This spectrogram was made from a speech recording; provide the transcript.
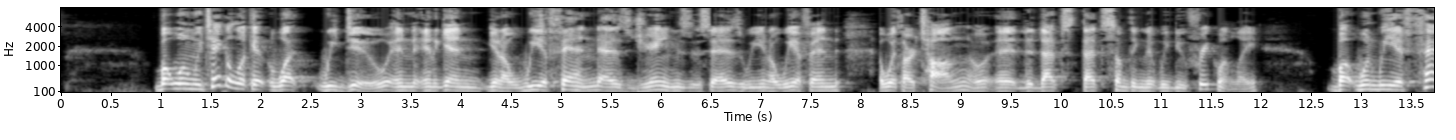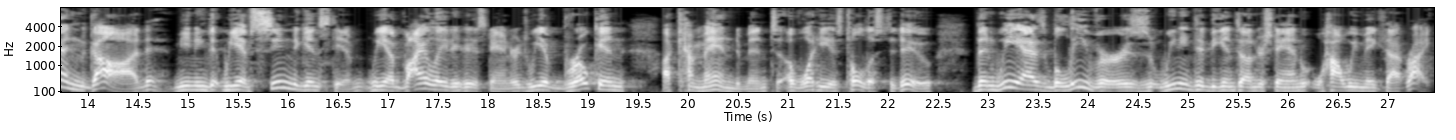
But when we take a look at what we do, and, and again, you know, we offend, as James says, we, you know, we offend with our tongue. Uh, that's, that's something that we do frequently. But when we offend God, meaning that we have sinned against Him, we have violated His standards, we have broken a commandment of what He has told us to do, then we as believers, we need to begin to understand how we make that right.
